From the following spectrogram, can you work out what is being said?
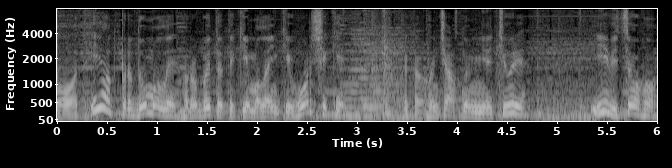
От. І от придумали робити такі маленькі горщики, така гончасна мініатюрі. І від цього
